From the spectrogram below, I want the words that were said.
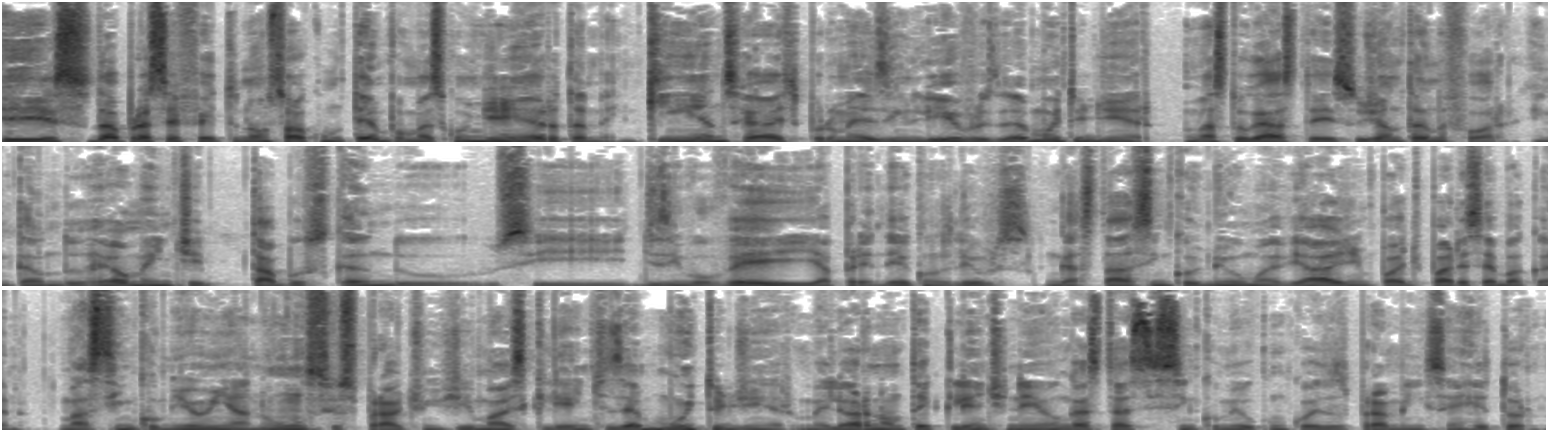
E isso dá para ser feito não só com tempo, mas com dinheiro também. 500 reais por mês em livros é muito dinheiro, mas tu gasta isso jantando fora. Então, tu realmente tá buscando se desenvolver e aprender com os livros? Gastar 5 mil uma viagem pode parecer bacana, mas 5 mil em anúncios para atingir mais clientes é muito dinheiro. Melhor não ter cliente nenhum gastar esses 5 mil com coisas para mim sem retorno.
